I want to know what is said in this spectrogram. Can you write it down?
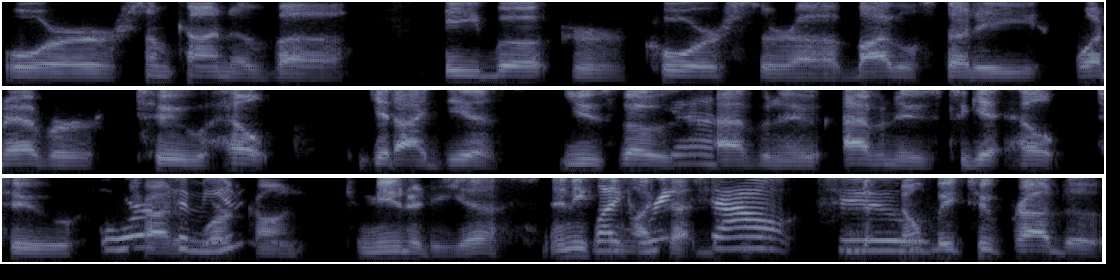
or some kind of uh, ebook or course or a Bible study, whatever, to help get ideas. Use those Yeah. avenue avenues to get help to Or try to work on community. Yes, anything Like, like, reach that. out to Don't be too proud to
